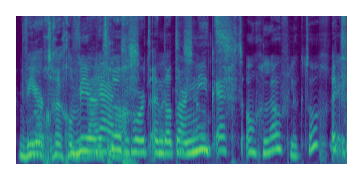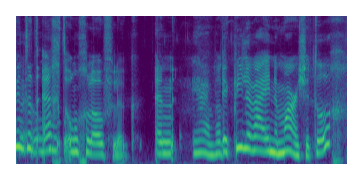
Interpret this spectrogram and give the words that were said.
weer terug op weer terug wordt en dat daar niet echt ongelooflijk, toch? Ik vind het echt ongelooflijk. En ja, wat ik, pielen wij in de marge, toch?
